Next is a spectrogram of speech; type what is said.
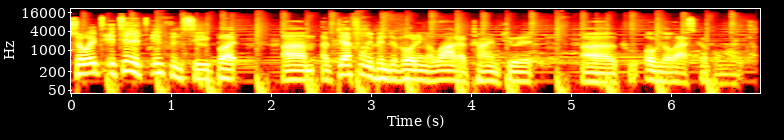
so it's it's in its infancy, but um, I've definitely been devoting a lot of time to it uh, over the last couple months.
